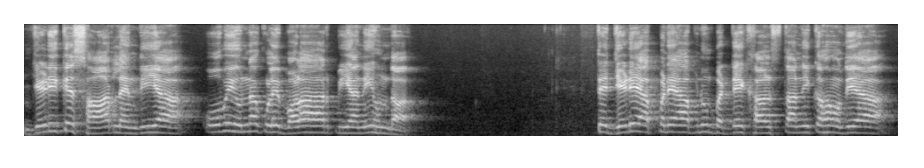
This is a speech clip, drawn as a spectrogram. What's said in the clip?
ਜਿਹੜੀ ਕਿ ਸਾਰ ਲੈਂਦੀ ਆ, ਉਹ ਵੀ ਉਹਨਾਂ ਕੋਲੇ ਬੜਾ ਰੁਪਿਆ ਨਹੀਂ ਹੁੰਦਾ। ਤੇ ਜਿਹੜੇ ਆਪਣੇ ਆਪ ਨੂੰ ਵੱਡੇ ਖਾਲਸਤਾਨੀ ਕਹਾਉਂਦੇ ਆ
